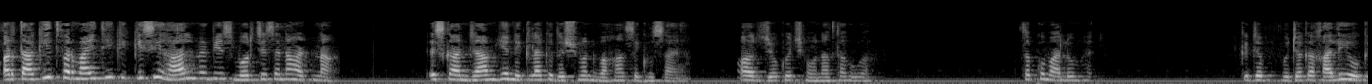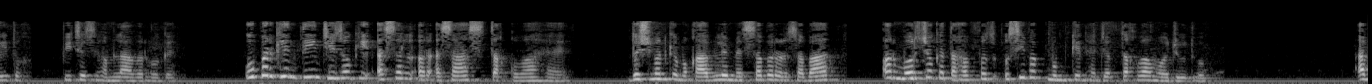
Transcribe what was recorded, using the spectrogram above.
اور تاکید فرمائی تھی کہ کسی حال میں بھی اس مورچے سے نہ ہٹنا، اس کا انجام یہ نکلا کہ دشمن وہاں سے گھس آیا اور جو کچھ ہونا تھا ہوا۔ سب کو معلوم ہے کہ جب وہ جگہ خالی ہو گئی تو پیچھے سے حملہ آور ہو گئے۔ اوپر کی ان تین چیزوں کی اصل اور اساس تقوا ہے۔ دشمن کے مقابلے میں صبر اور ثبات اور مورچوں کا تحفظ اسی وقت ممکن ہے جب تقوا موجود ہو۔ اب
